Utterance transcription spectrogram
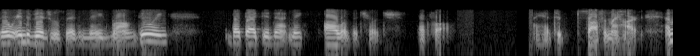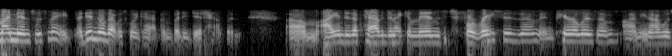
There were individuals that had made wrongdoing, but that did not make all of the church at fault. I had to soften my heart. And my amends was made. I didn't know that was going to happen, but it did happen. Um, I ended up having to make amends for racism and pluralism. I mean, I was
